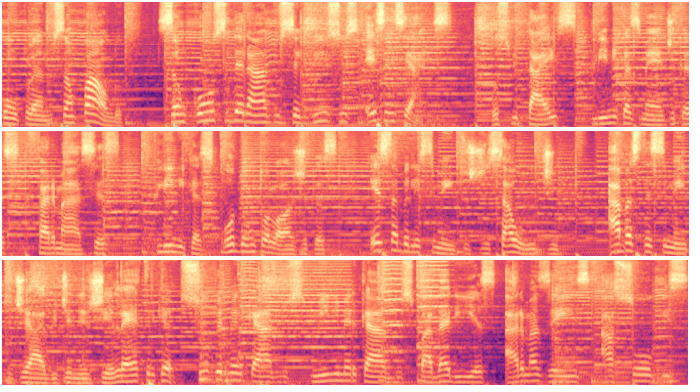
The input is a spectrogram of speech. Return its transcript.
com o Plano São Paulo, são considerados serviços essenciais. Hospitais, clínicas médicas, farmácias, clínicas odontológicas, estabelecimentos de saúde, abastecimento de água e de energia elétrica, supermercados, mini mercados, padarias, armazéns, açougues,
